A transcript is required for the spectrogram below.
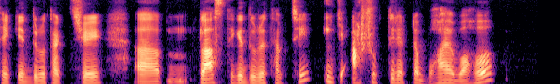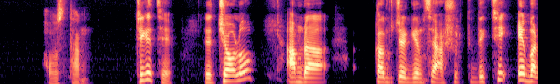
থেকে দূরে থাকছে ক্লাস থেকে দূরে থাকছি। এই যে আসক্তির একটা ভয়াবহ অবস্থান, ঠিক আছে? চলো, আমরা কম্পিউটার গেমসে আসক্তি দেখছি। এবার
